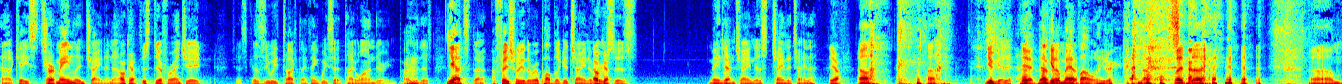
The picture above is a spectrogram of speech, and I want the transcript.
uh, case, Sure. mainland China now. Okay. just differentiate. Just because we talked, I think we said Taiwan during part of this. Yeah. that's the officially the Republic of China Mm-hmm. Okay. versus mainland China's China, China. yeah Uh, uh, you get it. Yeah, I'll get a definitely, map out later. No, but uh, um,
